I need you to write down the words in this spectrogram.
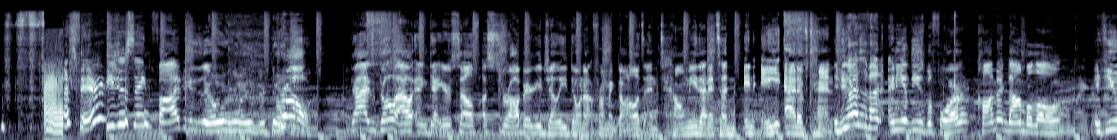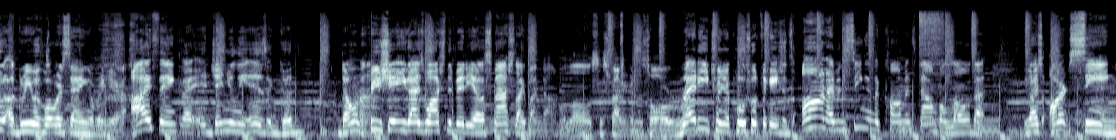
That's fair. He's just saying five because he's like, oh, yeah, it's McDonald's. Bro, guys, go out and get yourself a strawberry jelly donut from McDonald's and tell me that it's an, an 8 out of 10. If you guys have had any of these before, comment down below Oh if you agree with what we're saying over here. I think that it genuinely is a good donut. Appreciate you guys watching the video. Smash the like button down below. Subscribe if you haven't already. Turn your post notifications on. I've been seeing in the comments down below that you guys aren't seeing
